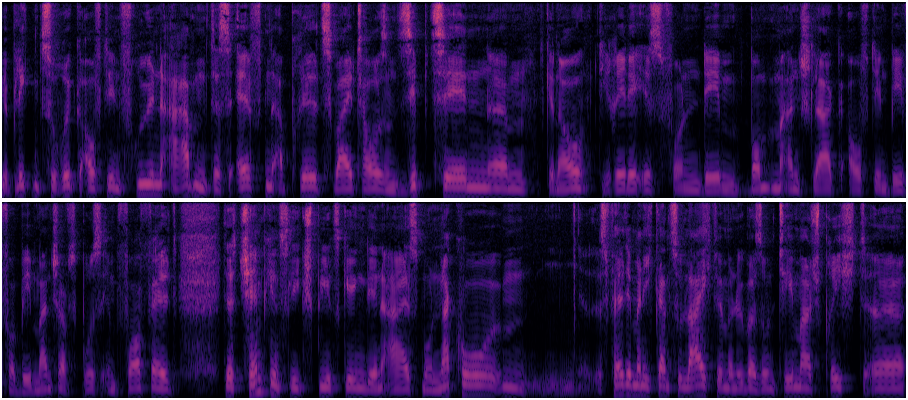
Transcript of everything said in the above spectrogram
wir blicken zurück auf den frühen Abend des 11. April 2017. Ähm, genau, die Rede ist von dem Bombenanschlag auf den BVB-Mannschaftsbus im Vorfeld des Champions League-Spiels gegen den AS Monaco. Ähm, es fällt immer nicht ganz so leicht, wenn man über so ein Thema spricht, äh,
